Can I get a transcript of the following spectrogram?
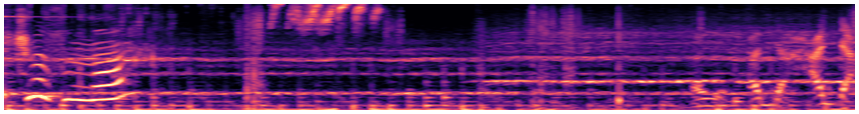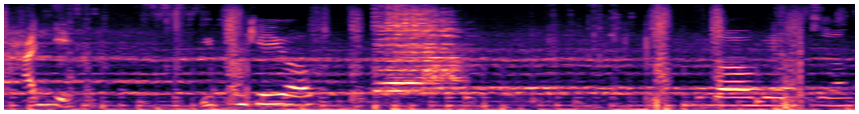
geçiyorsun lan? Hadi hadi hadi hadi. Bir pinkeyi al. Bu da al bir yapacağım.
